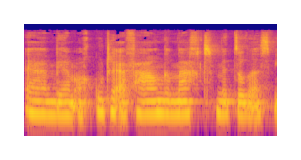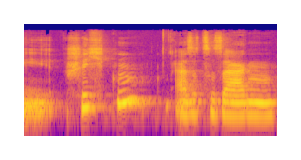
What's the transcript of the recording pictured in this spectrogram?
Ähm, wir haben auch gute Erfahrungen gemacht mit sowas wie Schichten, also zu sagen,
